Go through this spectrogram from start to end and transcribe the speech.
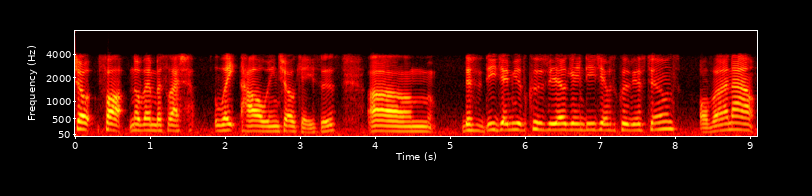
show for November slash late Halloween showcases. Um, this is DJ Music Clues Video Game DJ with Cluvius Tunes. Over and out.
